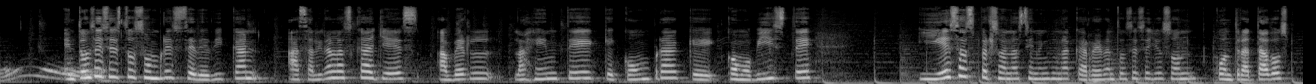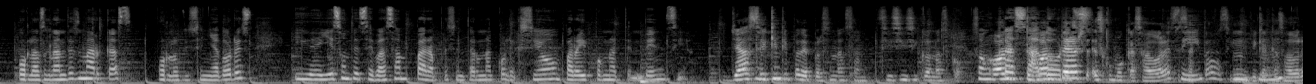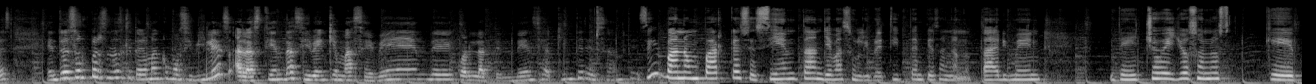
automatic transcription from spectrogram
Oh. Entonces estos hombres se dedican a salir a las calles, a ver la gente que compra, que como viste, y esas personas tienen una carrera, entonces ellos son contratados por las grandes marcas, por los diseñadores, y de ahí es donde se basan para presentar una colección, para ir por una tendencia. Ya sé qué tipo de personas son. Sí, sí, sí conozco. Son Hunt- cazadores. Hunters es como cazadores, Sí. exacto, significa cazadores. Entonces son personas que te llaman como civiles a las tiendas y ven qué más se vende, cuál es la tendencia. Qué interesante. Sí, van a un parque, se sientan, llevan su libretita, empiezan a anotar y ven. De hecho, ellos son los que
